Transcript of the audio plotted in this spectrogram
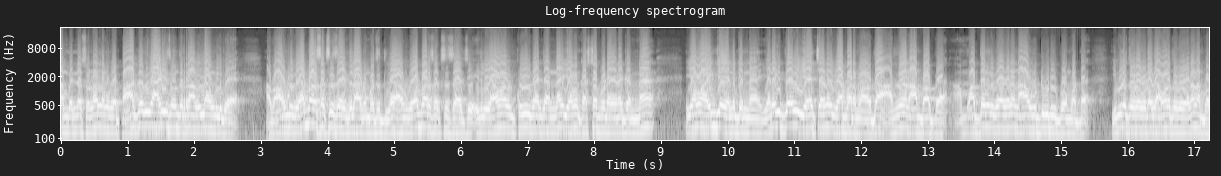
நம்ம என்ன சொன்னாலும் நமக்கு பார்க்கறதுக்கு ஆடியன்ஸ் வந்துடுறாங்கல்ல அவங்களுக்கு. அப்போ அவங்க வியாபாரம் சக்ஸஸ் ஆயிடுதுல ஆகும் மொத்தத்தில். அவங்க வியாபாரம் சக்ஸஸ் ஆச்சு. இதில் எவன் குளிர் காஞ்சான்னா எவன் கஷ்டப்பட எனக்கு என்ன? எவன் அங்கே எனக்கு என்ன? எனக்கு தேவை என் சேனல் வியாபாரம் ஆகுதா அதை தான் நான் பார்ப்பேன். மற்றவங்களுக்காகலாம் நான் விட்டு விட்டு போக மாட்டேன். இவனை தொடக்கூடாது அவனை தொடக்கூடாது நம்ம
